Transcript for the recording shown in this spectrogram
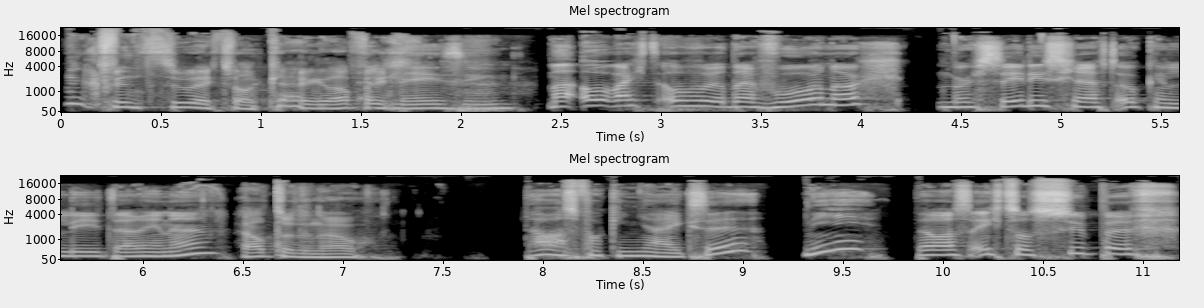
Ik vind Sue echt wel kei grappig. Amazing. Maar oh, wacht, over daarvoor nog. Mercedes schrijft ook een lied daarin, hè? Hell to the no. Dat was fucking yikes, hè? Niet? Dat was echt zo super...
